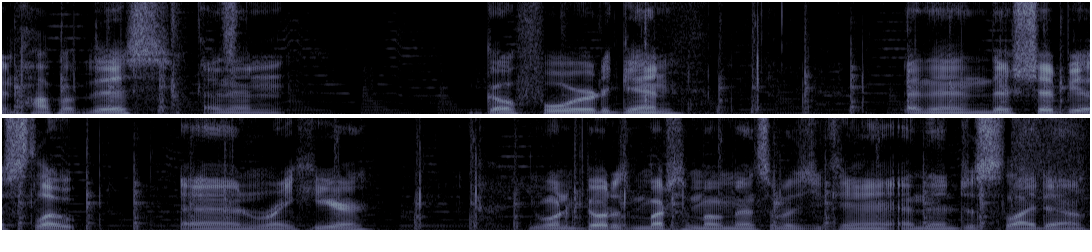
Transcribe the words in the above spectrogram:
then hop up this and then go forward again and then there should be a slope and right here you want to build as much momentum as you can and then just slide down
